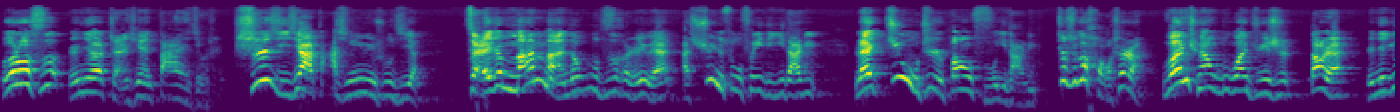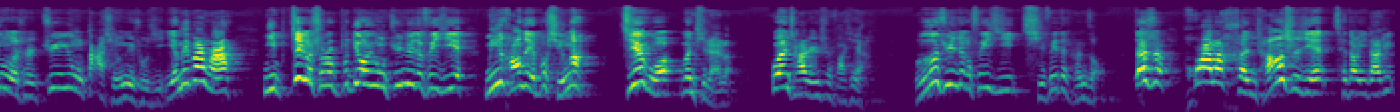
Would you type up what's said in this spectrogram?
俄罗斯人家展现大爱精神，十几架大型运输机啊，载着满满的物资和人员啊，迅速飞抵意大利。来救治帮扶意大利，这是个好事儿啊，完全无关军事。当然，人家用的是军用大型运输机，也没办法啊。你这个时候不调用军队的飞机，民航的也不行啊。结果问题来了，观察人士发现啊，俄军这个飞机起飞的很早，但是花了很长时间才到意大利，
